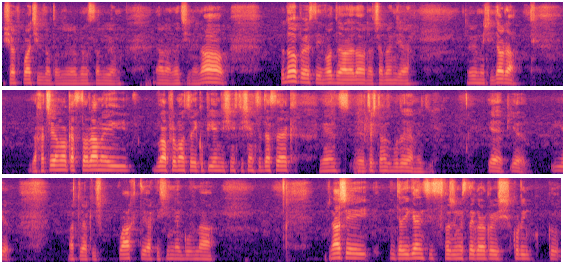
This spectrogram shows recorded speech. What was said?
się odpłacił za to, że go zostawiłem. Dobra, lecimy. No, do dupy jest tej wody, ale dobra, trzeba będzie wymyślić. Dobra. Zahaczyłem o Castoramy i była promocja i kupiłem 10 tysięcy desek, więc y, coś tam zbudujemy z nich. Jep, jep, jep. Masz tu jakieś płachty, jakieś inne gówna. W naszej inteligencji stworzymy z tego jakoś kurin, ku,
